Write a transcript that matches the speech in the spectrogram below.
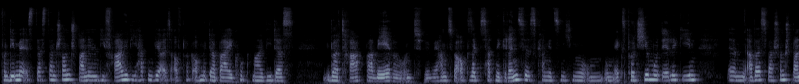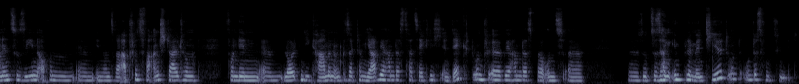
Von dem her ist das dann schon spannend. Und die Frage, die hatten wir als Auftrag auch mit dabei. Guckt mal, wie das übertragbar wäre. Und wir haben zwar auch gesagt, es hat eine Grenze, es kann jetzt nicht nur um, um Exportiermodelle gehen, ähm, aber es war schon spannend zu sehen, auch im, ähm, in unserer Abschlussveranstaltung von den ähm, Leuten, die kamen und gesagt haben, ja, wir haben das tatsächlich entdeckt und äh, wir haben das bei uns äh, äh sozusagen implementiert und, und das funktioniert.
